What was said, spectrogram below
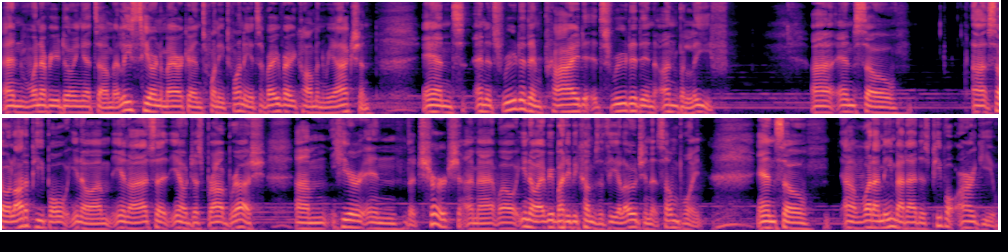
And whenever you're doing it, um, at least here in America in 2020, it's a very, very common reaction. And, and it's rooted in pride, it's rooted in unbelief. Uh, and so uh, so a lot of people, you know, um, you know, that's a, you know, just broad brush. Um, here in the church I'm at, well, you know, everybody becomes a theologian at some point. And so um, what I mean by that is people argue.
